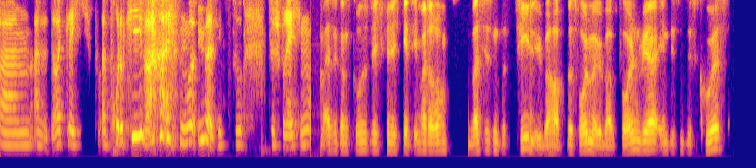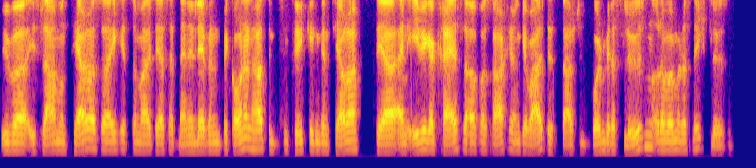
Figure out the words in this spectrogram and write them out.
ähm, also deutlich äh, produktiver, als nur über sie zu, zu sprechen. Also ganz grundsätzlich finde ich, geht es immer darum, was ist denn das Ziel überhaupt? Was wollen wir überhaupt? Wollen wir in diesem Diskurs über Islam und Terror, sage ich jetzt einmal, der seit 9-11 begonnen hat, in diesem Krieg gegen den Terror, der ein ewiger Kreislauf aus Rache und Gewalt jetzt darstellt, wollen wir das lösen oder wollen wir das nicht lösen?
